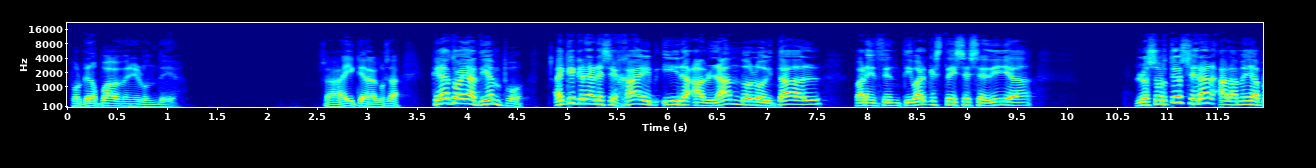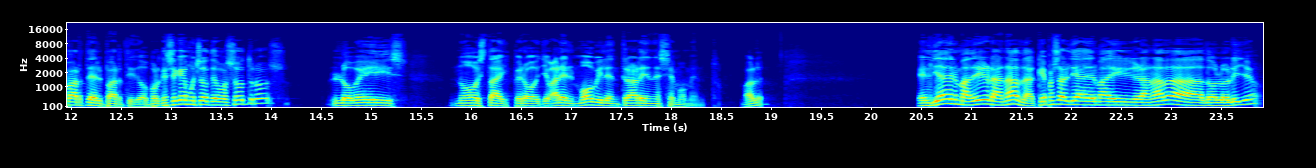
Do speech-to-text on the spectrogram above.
porque no puedas venir un día. O sea, ahí queda la cosa. Queda todavía tiempo. Hay que crear ese hype, ir hablándolo y tal, para incentivar que estéis ese día. Los sorteos serán a la media parte del partido, porque sé que muchos de vosotros lo veis, no estáis, pero llevar el móvil, entrar en ese momento, ¿vale? El día del Madrid-Granada. ¿Qué pasa el día del Madrid-Granada, don Lolillo?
